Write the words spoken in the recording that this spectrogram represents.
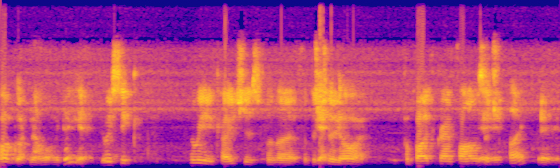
I've got no idea. Who is your, who are your coaches for the for the Jack two Dyer. for both grand finals that Yeah. you played? Yeah.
